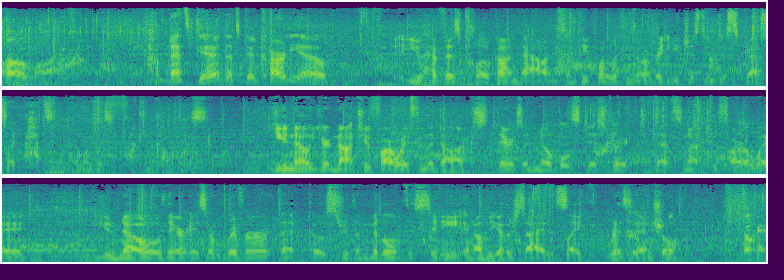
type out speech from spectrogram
a lot. That's good. That's good cardio. You have this cloak on now, and some people are looking over at you just in disgust, like, oh, it's another one of those fucking cultists. You know you're not too far away from the docks. There's a nobles district that's not too far away. You know there is a river that goes through the middle of the city, and on the other side it's like residential. Okay.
